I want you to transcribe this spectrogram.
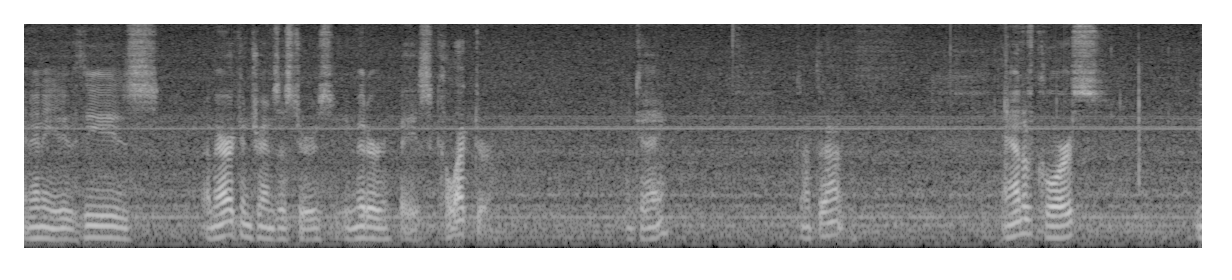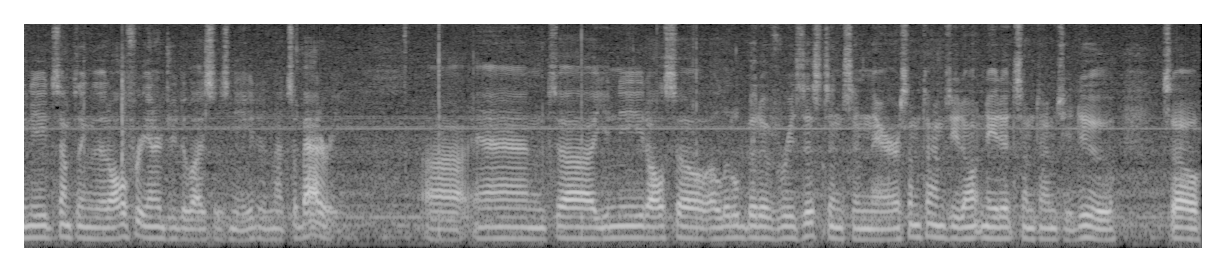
and any of these American transistors, emitter, base, collector. Okay, got that? And of course, you need something that all free energy devices need, and that's a battery. Uh, and uh, you need also a little bit of resistance in there. Sometimes you don't need it, sometimes you do. So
